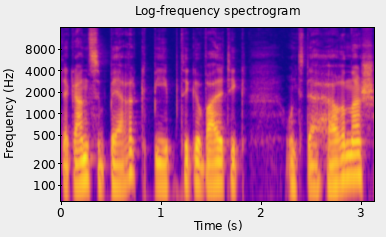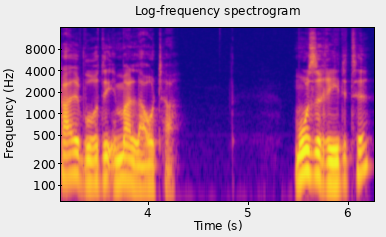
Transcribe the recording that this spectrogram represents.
Der ganze Berg bebte gewaltig, und der Hörnerschall wurde immer lauter. Mose redete,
